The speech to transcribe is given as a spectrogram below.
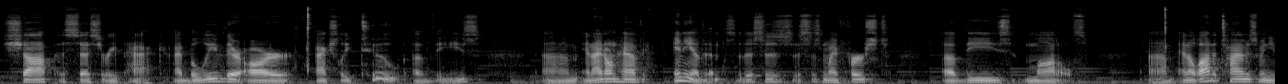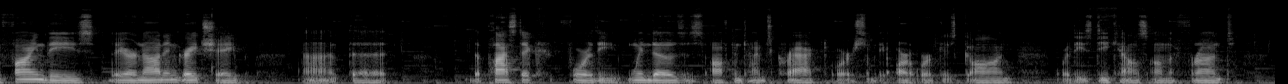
shop accessory pack. I believe there are actually two of these, um, and I don't have any of them. So this is this is my first of these models. Um, and a lot of times when you find these, they are not in great shape. Uh, the the plastic for the windows is oftentimes cracked or some of the artwork is gone or these decals on the front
